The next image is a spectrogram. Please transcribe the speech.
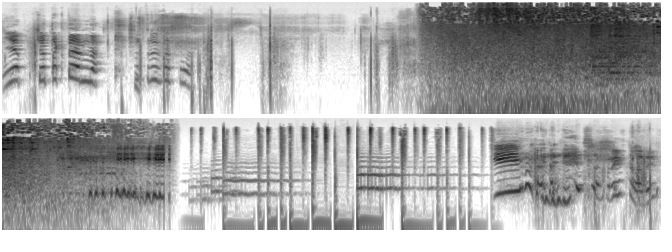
нет, что так темно? Что произошло? Что происходит?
